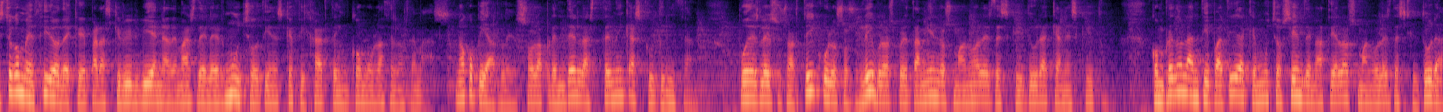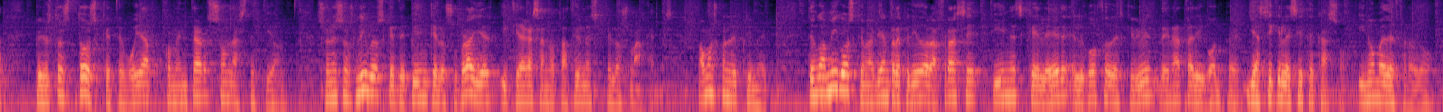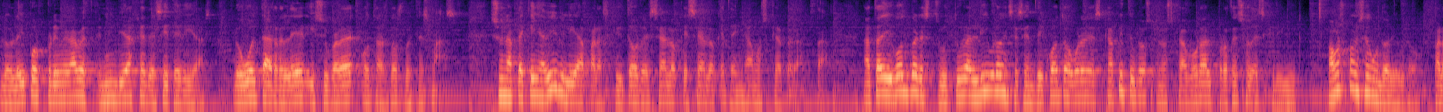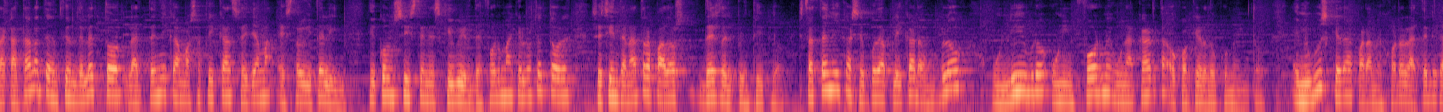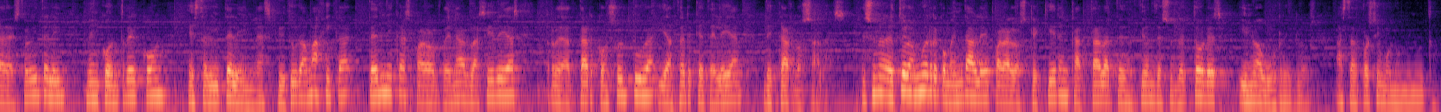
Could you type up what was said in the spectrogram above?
Estoy convencido de que para escribir bien, además de leer mucho, tienes que fijarte en cómo lo hacen los demás. No copiarles, solo aprender las técnicas que utilizan. Puedes leer sus artículos o sus libros, pero también los manuales de escritura que han escrito. Comprendo la antipatía que muchos sienten hacia los manuales de escritura, pero estos dos que te voy a comentar son la excepción. Son esos libros que te piden que los subrayes y que hagas anotaciones en los márgenes. Vamos con el primero. Tengo amigos que me habían repetido la frase tienes que leer El gozo de escribir de Natalie Goldberg, y así que les hice caso, y no me defraudó. Lo leí por primera vez en un viaje de 7 días, lo he vuelto a releer y subrayar otras dos veces más. Es una pequeña Biblia para escritores, sea lo que sea lo que tengamos que redactar. Natalie Goldberg estructura el libro en 64 breves capítulos en los que aborda el proceso de escribir. Vamos con el segundo libro. Para captar la atención del lector, la técnica más eficaz se llama storytelling y consiste en escribir de forma que los lectores se sientan atrapados desde el principio. Esta técnica se puede aplicar a un blog, un libro, un informe, una carta o cualquier documento. En mi búsqueda para mejorar la técnica de storytelling me encontré con Storytelling, la escritura mágica, técnicas para ordenar las ideas, redactar con soltura y hacer que te lean de Carlos Salas. Es una lectura muy para los que quieren captar la atención de sus lectores y no aburrirlos. Hasta el próximo en un minuto.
